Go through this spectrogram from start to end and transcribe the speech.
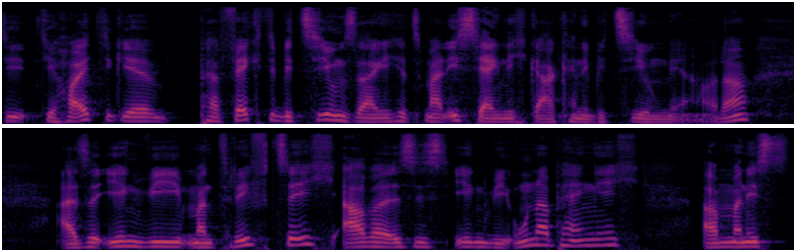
die, die heutige perfekte Beziehung, sage ich jetzt mal, ist ja eigentlich gar keine Beziehung mehr, oder? Also irgendwie, man trifft sich, aber es ist irgendwie unabhängig man ist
